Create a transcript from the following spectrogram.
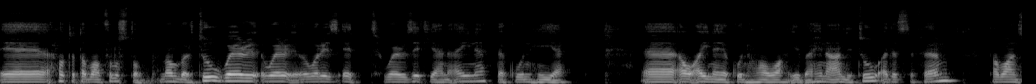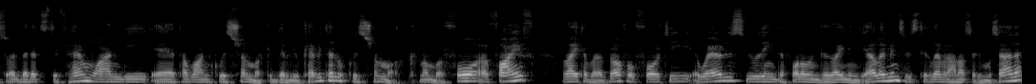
آه، حط طبعا full stop number 2 where where where is it where is it يعني أين تكون هي؟ آه، أو أين يكون هو؟ يبقى هنا عندي 2 أداة استفهام. طبعا سؤال بأداة استفهام وعندي آه، طبعا question mark W capital و question mark. Number 4 5 write a paragraph of 40 words using the following guiding elements باستخدام العناصر المساعدة.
